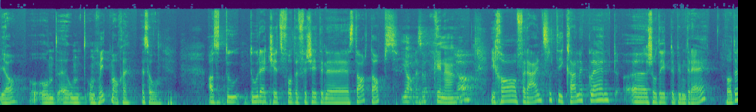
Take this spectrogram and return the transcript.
ja, und, äh, und, und mitmachen. So. Also du, du redest jetzt von den verschiedenen Start-ups. Ja, also, genau. Ja, ich habe vereinzelte kennengelernt, äh, schon dort beim Dreh oder?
